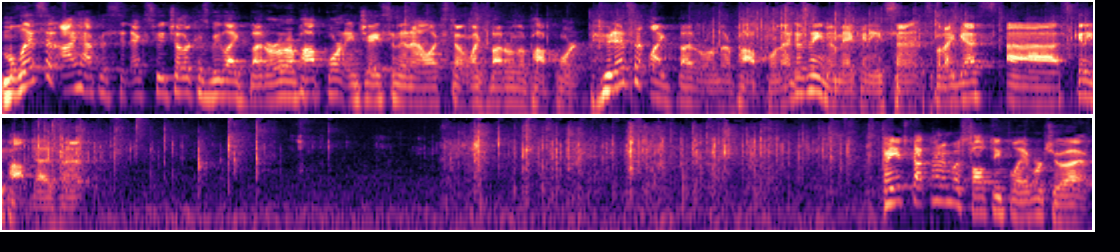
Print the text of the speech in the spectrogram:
Melissa and I have to sit next to each other because we like butter on our popcorn and Jason and Alex don't like butter on their popcorn. Who doesn't like butter on their popcorn? That doesn't even make any sense, but I guess uh, Skinny Pop doesn't. I mean, it's got kind of a salty flavor to it.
